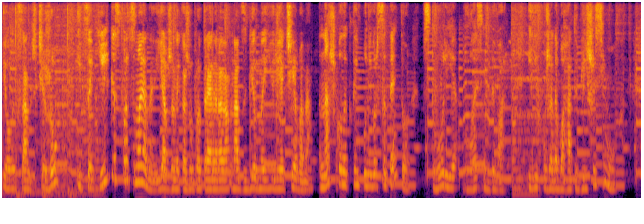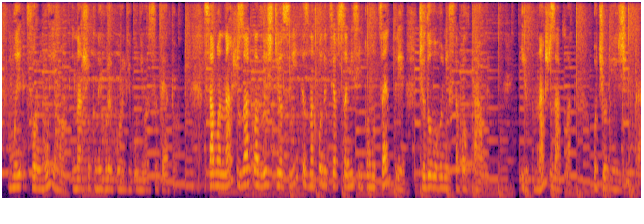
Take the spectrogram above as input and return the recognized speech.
і Олександр Чижук. І це тільки спортсмени. Я вже не кажу про тренера нацзбірної Юрія Чебана. Наш колектив університету створює власні дива, і їх уже набагато більше сімох. Ми формуємо нашу книгу рекордів університету. Саме наш заклад вищої освіти знаходиться в самісінькому центрі чудового міста Полтави. І наш заклад очолює жінка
